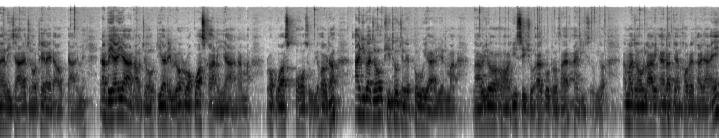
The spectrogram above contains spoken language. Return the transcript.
manager နဲ့ကျွန်တော်ထည့်လိုက်တာကိုပြရမယ်အဲ့ဒါဘေးရရအောင်ကျွန်တော်ဒီကနေပြီးတော့ request ကနေရတာမှာ request all ဆိုပြီးဟုတ်ပြီနော် ID ပါကျွန်တော်အဖြေထုတ်ခြင်းလဲထုတ်လို့ရတယ်ဒီမှာလာပြီးတော့ echo@go.id ဆိုပြီးတော့အမှကျွန်တော်လာပြီး enter ပြန်ခေါက်တဲ့ခါကျရင်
